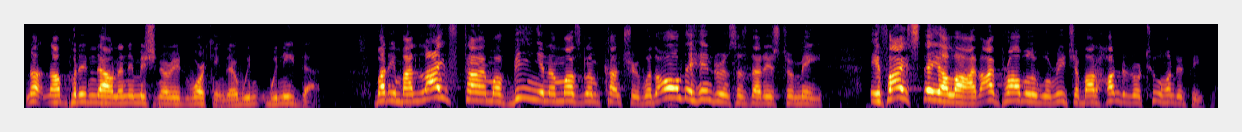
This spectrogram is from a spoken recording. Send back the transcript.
Not, not putting down any missionary working there. We, we need that. But in my lifetime of being in a Muslim country, with all the hindrances that is to me, if I stay alive, I probably will reach about 100 or 200 people.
